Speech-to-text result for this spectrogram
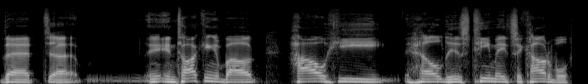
that uh, in talking about how he held his teammates accountable,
